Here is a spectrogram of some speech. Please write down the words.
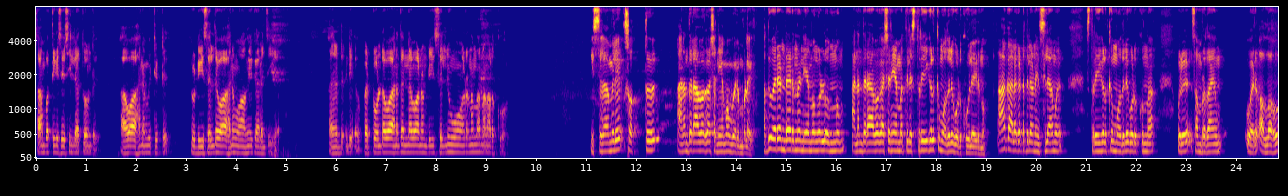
സാമ്പത്തിക ശേഷി ഇല്ലാത്തതുകൊണ്ട് ആ വാഹനം വിറ്റിട്ട് ഒരു ഡീസലിന്റെ വാഹനം വാങ്ങി കാര്യം ചെയ്യുക അതിന് പെട്രോളിന്റെ വാഹനം തന്നെ വേണം ഡീസലിന് ഓടണം എന്ന് പറഞ്ഞാൽ നടക്കുമോ ഇസ്ലാമിൽ സ്വത്ത് അനന്തരാവകാശ നിയമം വരുമ്പോഴേ അതുവരെ ഉണ്ടായിരുന്ന നിയമങ്ങളിലൊന്നും അനന്തരാവകാശ നിയമത്തിൽ സ്ത്രീകൾക്ക് മുതൽ കൊടുക്കൂലായിരുന്നു. ആ കാലഘട്ടത്തിലാണ് ഇസ്ലാം സ്ത്രീകൾക്ക് മുതൽ കൊടുക്കുന്ന ഒരു സമ്പ്രദായം അള്ളാഹു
